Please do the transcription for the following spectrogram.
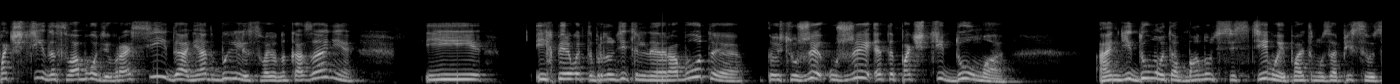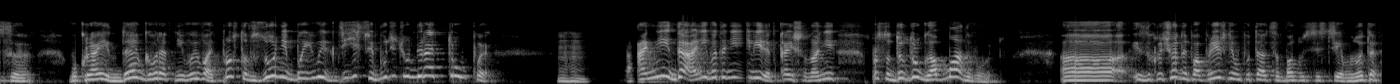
почти на свободе в России, да, не отбыли свое наказание, и их переводят на принудительные работы, то есть уже, уже это почти дома. Они думают обмануть систему, и поэтому записываются в Украину. Да, им говорят не воевать. Просто в зоне боевых действий будете убирать трупы. Угу. Они, да, они в это не верят, конечно, но они просто друг друга обманывают. А, и заключенные по-прежнему пытаются обмануть систему. Но это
